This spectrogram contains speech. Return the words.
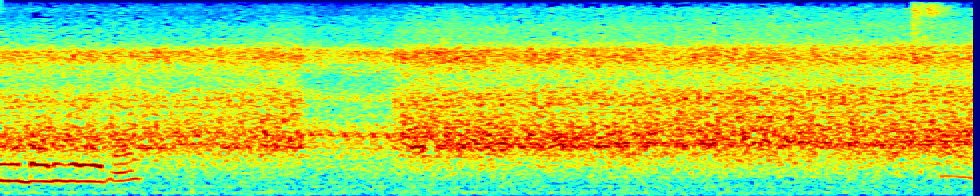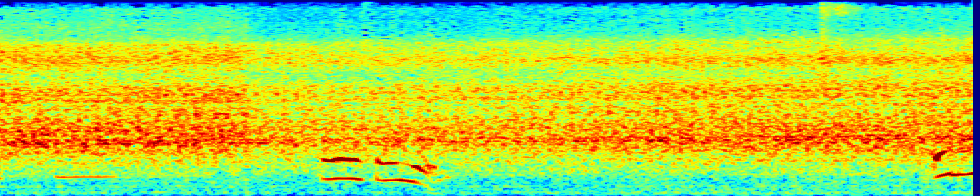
Nobody over there. Hello, Sandy.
